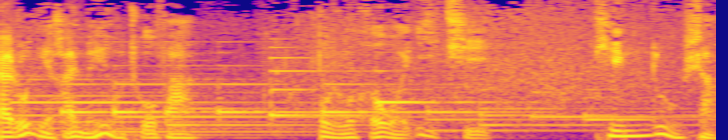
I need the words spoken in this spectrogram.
假如你还没有出发，不如和我一起听路上。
